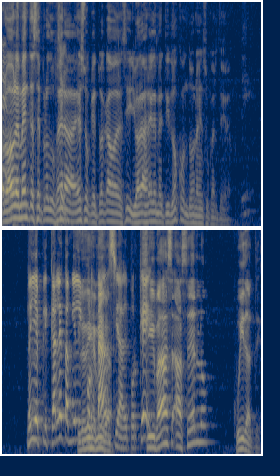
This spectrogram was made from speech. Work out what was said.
Probablemente, se produjera eso que tú acabas de decir. Yo agarré y le metí dos condones en su cartera. No, y explicarle también la importancia de por qué. Si vas a hacerlo, cuídate.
